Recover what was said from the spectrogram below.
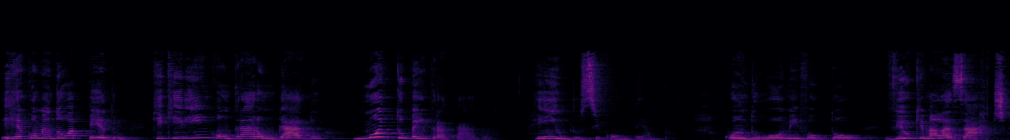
e recomendou a Pedro que queria encontrar um gado muito bem tratado, rindo-se com o tempo. Quando o homem voltou, viu que Malazarte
